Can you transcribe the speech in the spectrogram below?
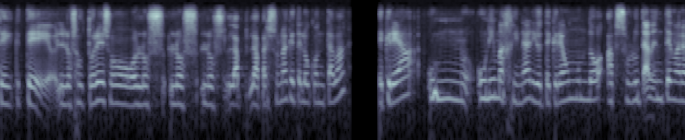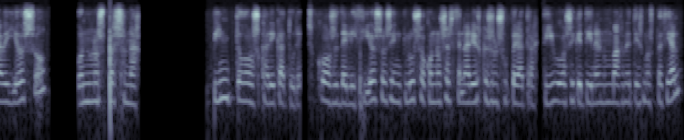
te, los autores o los, los, los, la, la, persona que te lo contaba te crea un, un, imaginario, te crea un mundo absolutamente maravilloso con unos personajes pintos, caricaturescos, deliciosos incluso, con unos escenarios que son súper atractivos y que tienen un magnetismo especial,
